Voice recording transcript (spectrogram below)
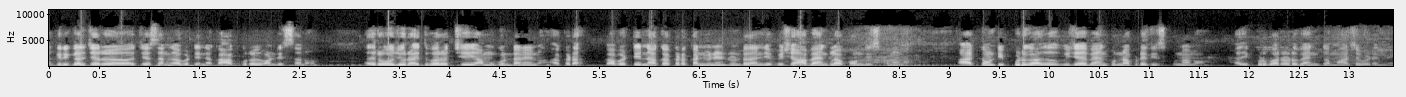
అగ్రికల్చర్ చేస్తాను కాబట్టి నాకు ఆకుకూరలు పండిస్తాను. అది రోజు రైతు బార్ వచ్చి అమ్ముకుంటాను నేను అక్కడ. కాబట్టి నాకు అక్కడ కన్వీనియంట్ ఉంటుంది అని చెప్పేసి ఆ బ్యాంక్లో అకౌంట్ తీసుకున్నాను. ఆ అకౌంట్ ఇప్పుడు కాదు విజయ బ్యాంక్ ఉన్నప్పుడే తీసుకున్నాను. అది ఇప్పుడు బరోడా బ్యాంక్గా మార్చబడింది.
